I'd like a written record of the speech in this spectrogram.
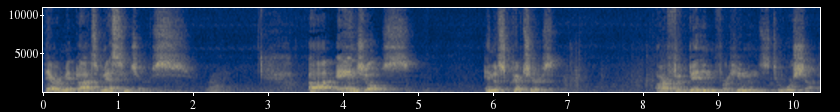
They are God's messengers. Right. Uh, angels in the scriptures are forbidden for humans to worship.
